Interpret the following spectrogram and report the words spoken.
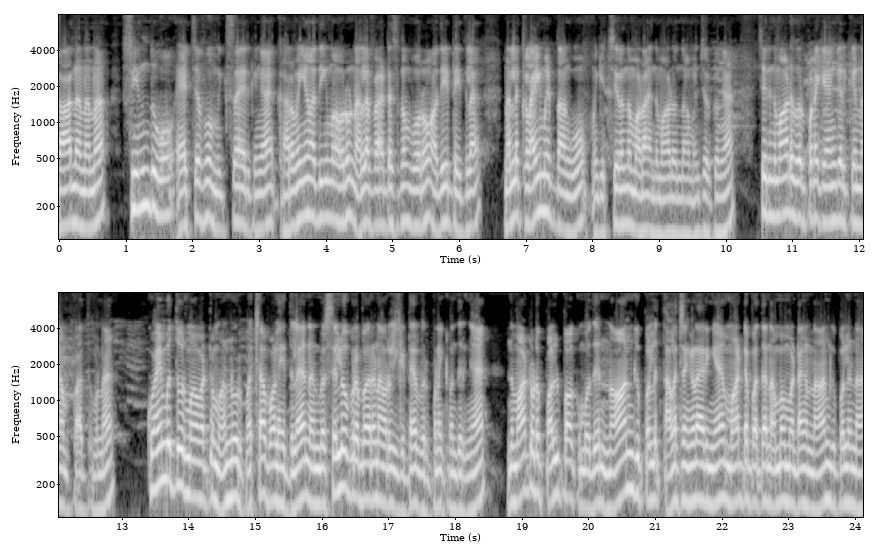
காரணம் என்னென்னா சிந்துவும் ஹெச்எஃப்பும் மிக்ஸ் ஆகிருக்குங்க கறவையும் அதிகமாக வரும் நல்ல தான் வரும். அதே டயத்தில் நல்ல கிளைமேட் தாங்குவோம் மிகச்சிறந்த மாடாக இந்த மாடு வந்து அமைஞ்சிருக்குங்க. சரி இந்த மாடு விற்பனைக்கு எங்கே இருக்குன்னு நான் பார்த்தோம்னா கோயம்புத்தூர் மாவட்டம் அன்னூர் பச்சாப்பாளையத்தில் நண்பர் செல்வ பிரபாரன் அவர்கள்கிட்ட விற்பனைக்கு வந்துருங்க இந்த மாட்டோட பல் பார்க்கும்போது நான்கு பல் தலைச்சங்கடாரிங்க மாட்டை பார்த்தா நம்ப மாட்டாங்க. நான்கு பல்லுனா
